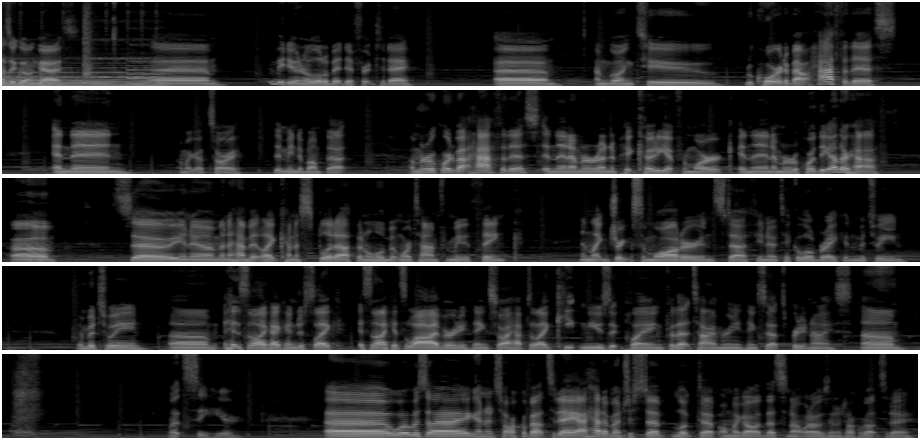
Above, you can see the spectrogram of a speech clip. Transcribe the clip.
How's it going, guys? Um, I'll be doing a little bit different today. Um, I'm going to record about half of this, and then, oh my god, sorry, didn't mean to bump that. I'm gonna record about half of this, and then I'm gonna run and pick Cody up from work, and then I'm gonna record the other half. Um, so you know, I'm gonna have it like kind of split up and a little bit more time for me to think, and like drink some water and stuff. You know, take a little break in between. In between. Um, it's not like I can just like it's not like it's live or anything, so I have to like keep music playing for that time or anything. So that's pretty nice. Um, let's see here. Uh, what was I gonna talk about today? I had a bunch of stuff looked up. Oh my god, that's not what I was gonna talk about today.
